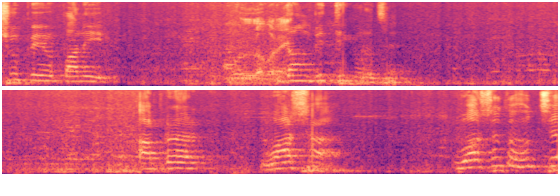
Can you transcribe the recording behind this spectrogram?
সুপেয় পানির দাম বৃদ্ধি করেছে। আপনার ওয়াসা ওয়াসা তো হচ্ছে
